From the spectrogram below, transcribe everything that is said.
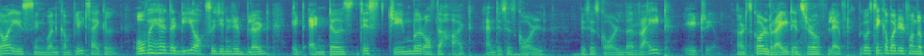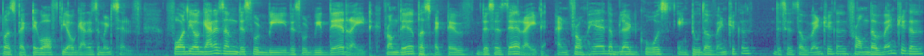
twice in one complete cycle. Over here, the deoxygenated blood, it enters this chamber of the heart and this is called This is called the right atrium. Now it's called right instead of left because think about it from the perspective of the organism itself. For the organism, this would be this would be their right. From their perspective, this is their right. And from here, the blood goes into the ventricle. This is the ventricle. From the ventricle,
